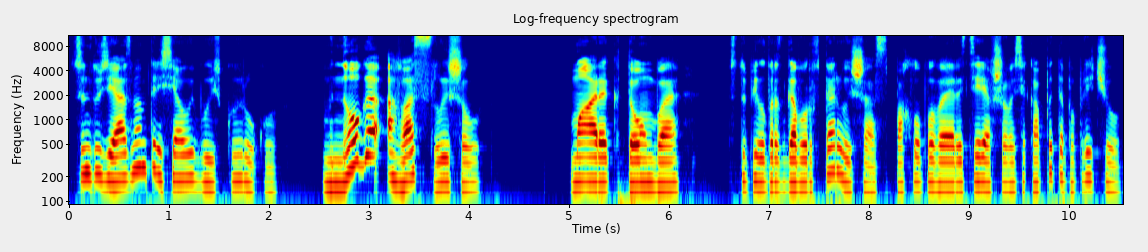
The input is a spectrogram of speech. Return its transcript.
с энтузиазмом тряся уйбуйскую руку. «Много о вас слышал!» «Марек Томба!» — вступил в разговор второй шас, похлопывая растерявшегося копыта по плечу.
